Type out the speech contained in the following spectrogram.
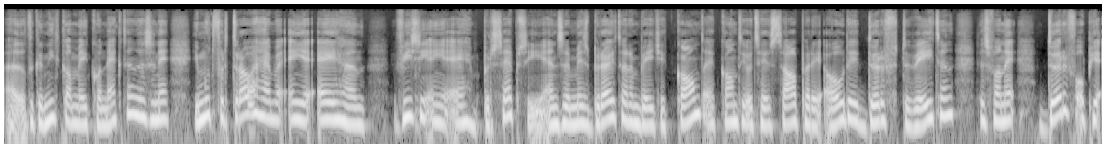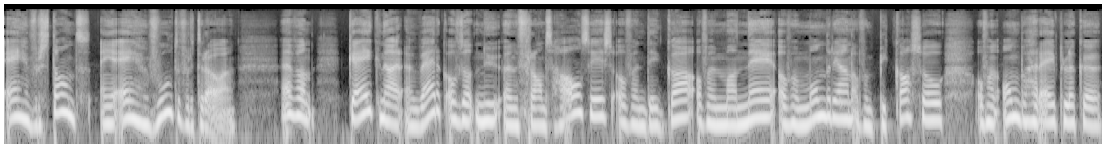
uh, dat ik er niet kan mee connecten. Dus nee, je moet vertrouwen hebben in je eigen visie en je eigen perceptie. En ze misbruikt daar een beetje Kant. En Kant die zei sapere aude, durf te weten. Dus van nee, durf op je eigen verstand en je eigen gevoel te vertrouwen van, kijk naar een werk, of dat nu een Frans Hals is... of een Degas, of een Manet, of een Mondriaan, of een Picasso... of een onbegrijpelijke,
